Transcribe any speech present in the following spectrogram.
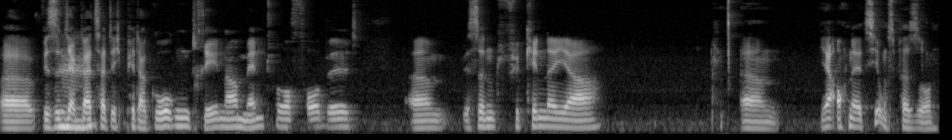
Äh, wir sind ja Mhm. gleichzeitig Pädagogen, Trainer, Mentor, Vorbild. ähm, wir sind für Kinder ja, ähm, ja auch eine Erziehungsperson.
